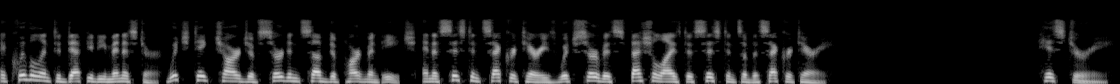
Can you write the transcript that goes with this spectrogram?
equivalent to deputy minister which take charge of certain sub-department each, and assistant secretaries which serve as specialized assistants of the secretary. History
